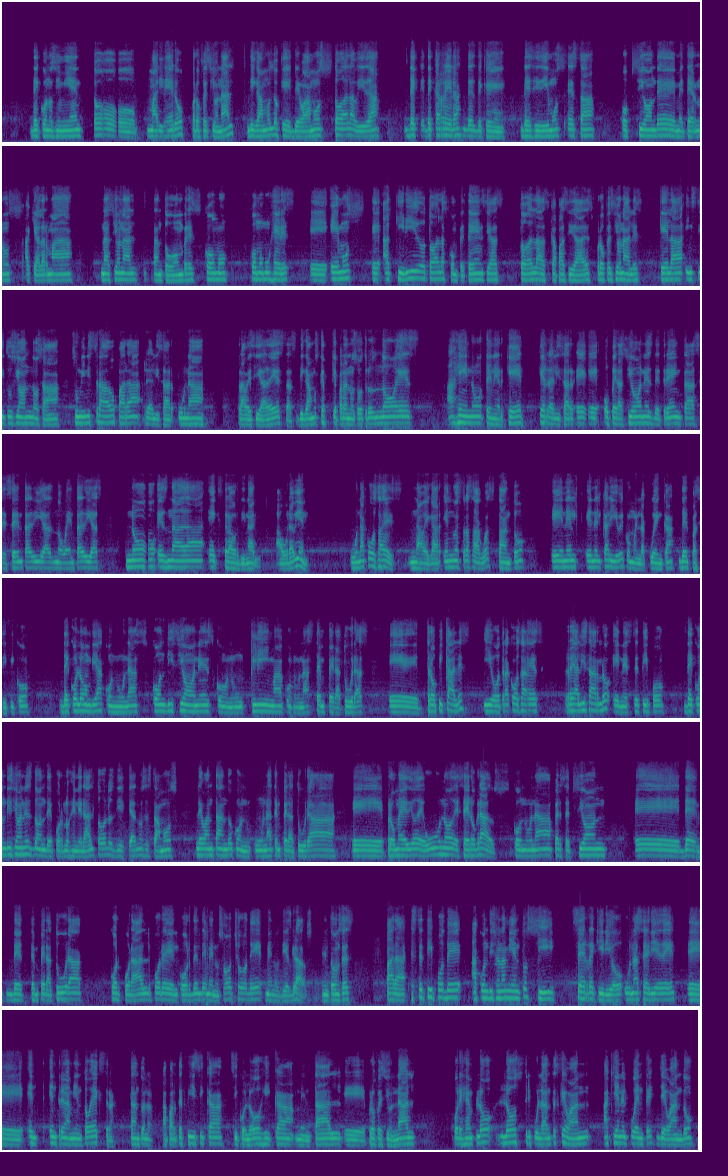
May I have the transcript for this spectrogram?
de conocimiento marinero profesional, digamos lo que llevamos toda la vida de, de, carrera desde que decidimos esta opción de meternos aquí a la Armada Nacional, tanto hombres como, como mujeres, eh, hemos eh, adquirido todas las competencias, todas las capacidades profesionales que la institución nos ha suministrado para realizar una travesía de estas. Digamos que, para nosotros no es ajeno tener que, realizar eh, operaciones de 30, 60 días, 90 días. No es nada extraordinario. Ahora bien, una cosa es navegar en nuestras aguas, tanto en el, en el Caribe como en la cuenca del Pacífico de Colombia con unas condiciones, con un clima, con unas temperaturas eh, tropicales. Y otra cosa es realizarlo en este tipo de condiciones donde por lo general todos los días nos estamos levantando con una temperatura eh, promedio de 1, de 0 grados, con una percepción eh, de, temperatura corporal por el orden de menos 8, de menos 10 grados. Entonces, para este tipo de acondicionamiento sí se requirió una serie de eh, entrenamiento extra, tanto en la parte física, psicológica, mental, eh, profesional. Por ejemplo, los tripulantes que van aquí en el puente llevando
